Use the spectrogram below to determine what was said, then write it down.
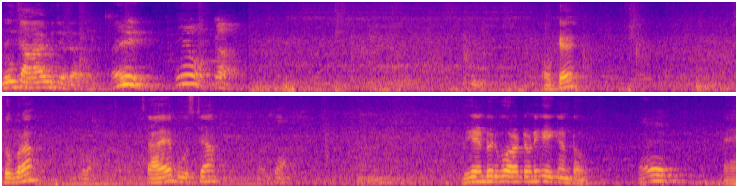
ഞാൻ ചായ ഓക്കെ. സൂപ്പറാ ചായ ബൂസ്റ്റാ? ഇത് കഴിഞ്ഞിട്ട് ഒരു പൊറോട്ട മണി കഴിക്കണ്ടോ? ഏ?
